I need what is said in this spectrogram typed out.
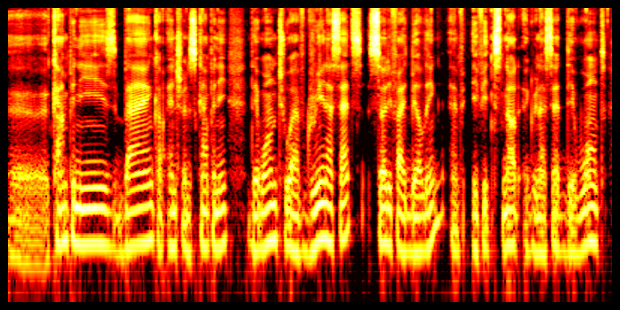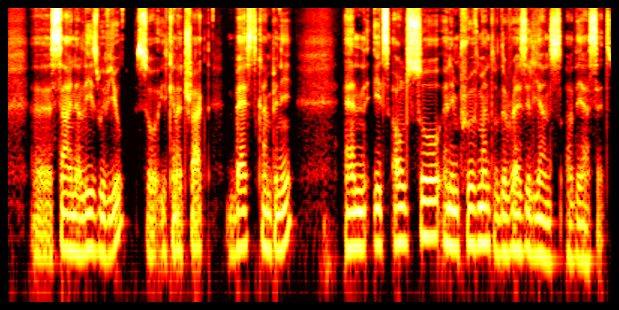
uh, companies, bank or insurance company, they want to have green assets, certified building. And if it's not a green asset, they won't uh, sign a lease with you. So it can attract best company. And it's also an improvement of the resilience of the assets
